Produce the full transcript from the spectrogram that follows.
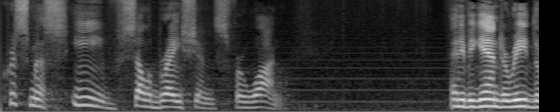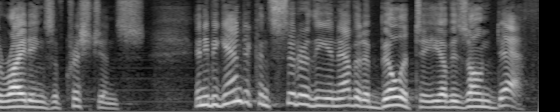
Christmas Eve celebrations, for one. And he began to read the writings of Christians. And he began to consider the inevitability of his own death.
